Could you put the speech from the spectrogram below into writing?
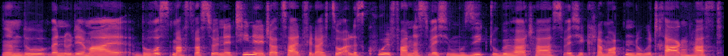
Ne, du, wenn du dir mal bewusst machst, was du in der Teenagerzeit vielleicht so alles cool fandest, welche Musik du gehört hast, welche Klamotten du getragen hast,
